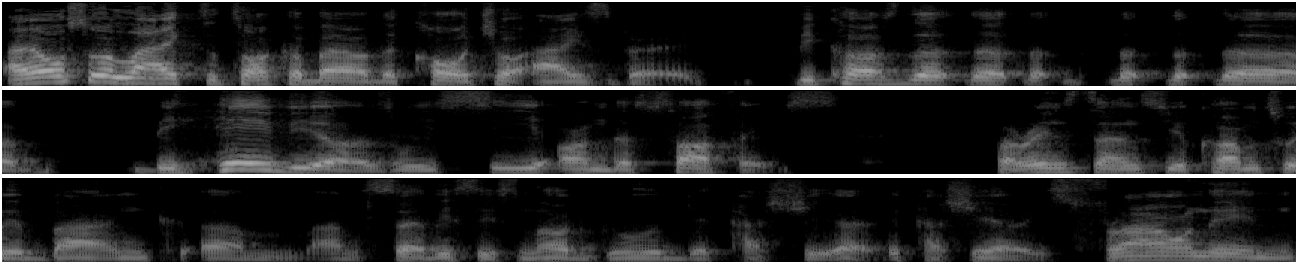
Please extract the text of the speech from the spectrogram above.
I also like to talk about the culture iceberg because the, the, the, the, the behaviors we see on the surface for instance, you come to a bank um, and service is not good, the cashier, the cashier is frowning,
